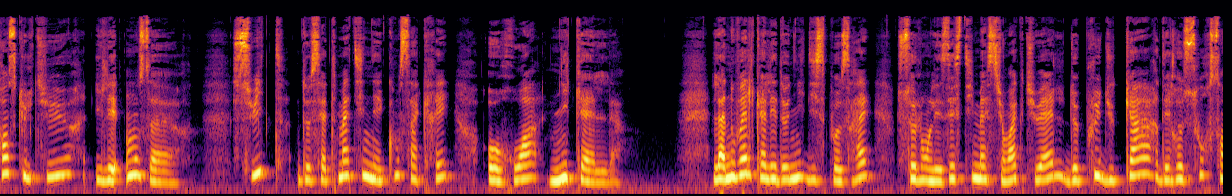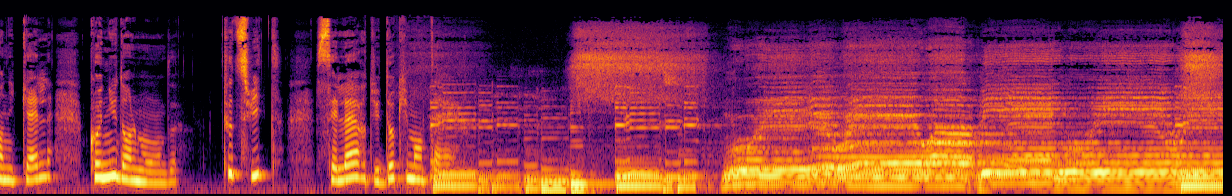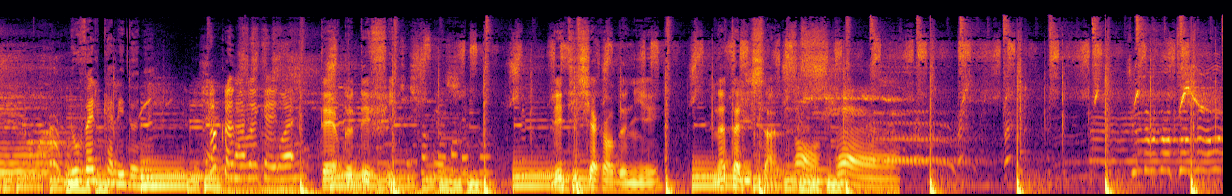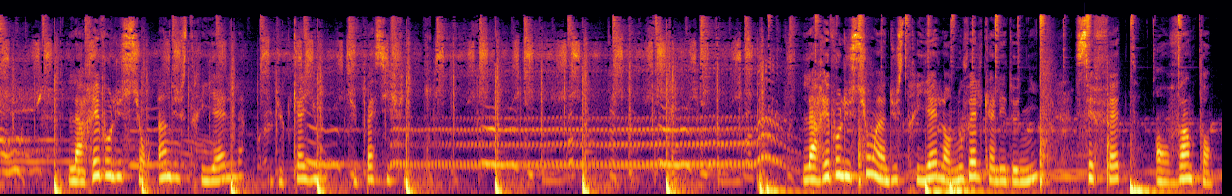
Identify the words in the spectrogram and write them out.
France Culture, il est 11h, suite de cette matinée consacrée au roi Nickel. La Nouvelle-Calédonie disposerait, selon les estimations actuelles, de plus du quart des ressources en nickel connues dans le monde. Tout de suite, c'est l'heure du documentaire. Nouvelle-Calédonie. Terre de défi. Laetitia Cordonnier, Nathalie Salle. La révolution industrielle du caillou du Pacifique. La révolution industrielle en Nouvelle-Calédonie s'est faite en 20 ans.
